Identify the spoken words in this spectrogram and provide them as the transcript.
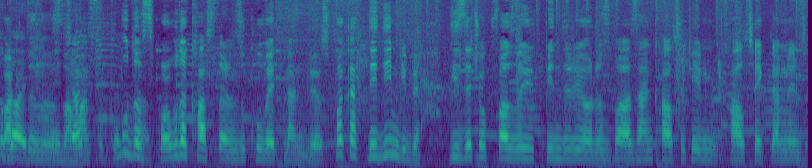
Bu da Baktığınız acıtmayacak, zaman sıkıntı bu da spor, bu da kaslarınızı kuvvetlendiriyoruz. Fakat dediğim gibi dizde çok fazla yük bindiriyoruz. Bazen kalça, kalça eklemlerimize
